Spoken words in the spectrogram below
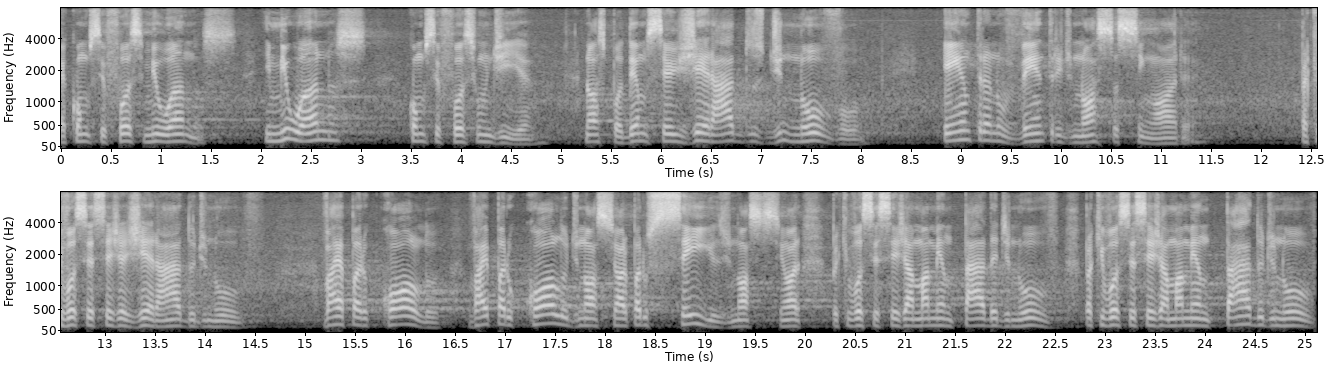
é como se fosse mil anos, e mil anos como se fosse um dia. Nós podemos ser gerados de novo. Entra no ventre de Nossa Senhora, para que você seja gerado de novo. Vai para o colo vai para o colo de Nossa Senhora, para os seios de Nossa Senhora, para que você seja amamentada de novo, para que você seja amamentado de novo.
